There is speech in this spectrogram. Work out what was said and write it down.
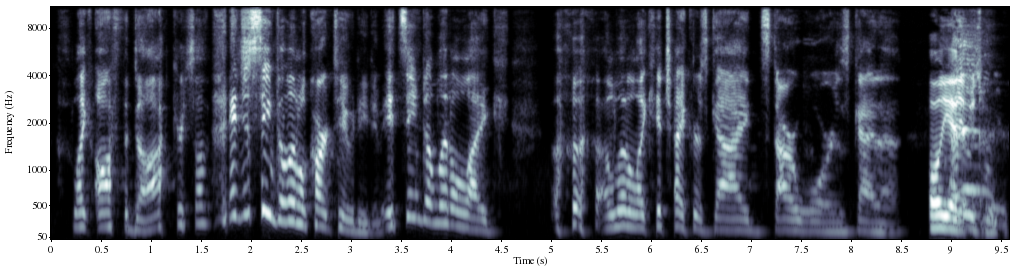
like off the dock or something. It just seemed a little cartoony to me. It seemed a little like a little like hitchhiker's guide star wars kind of oh yeah it was weird.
